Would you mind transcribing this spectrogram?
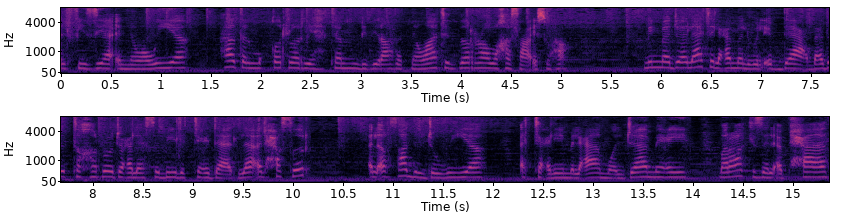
الفيزياء النووية هذا المقرر يهتم بدراسة نواة الذرة وخصائصها. من مجالات العمل والإبداع بعد التخرج على سبيل التعداد لا الحصر الأرصاد الجوية التعليم العام والجامعي مراكز الأبحاث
